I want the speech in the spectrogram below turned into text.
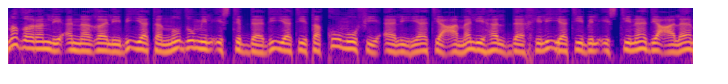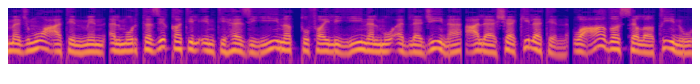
نظرا لأن غالبية النظم الاستبدادية تقوم في آليات عملها الداخلية بالاستناد على مجموعة من المرتزقة الانتهازيين الطفيليين المؤدلجين على شاكلة وعاظ السلاطين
